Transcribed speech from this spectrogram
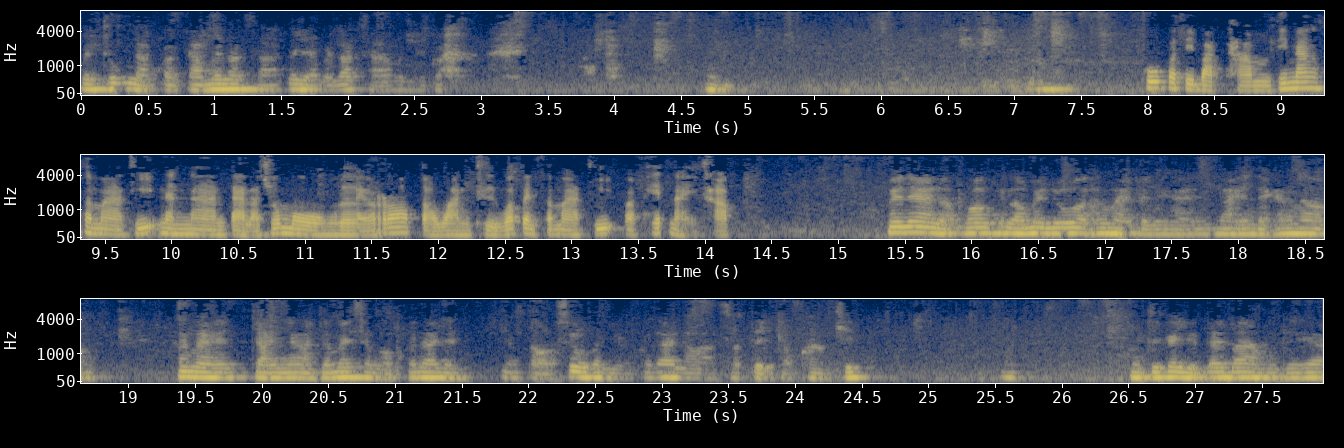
เป็นทุกข์หนักกว่าการไม่รักษา ก็อย่าไปรักษามันดีกว่าผู้ปฏิบัติธรรมที่นั่งสมาธินานๆ แต่ละชั่วโมงหลายรอบต่อวันถือว่าเป็นสมาธิประเภทไหนครับ ไม่แน่หรอกเพราะเราไม่รู้ว่าข้างในเป็นยังไงเราเห็นแต่ข้างนอก ข้างในใจยังอาจจะไม่สงบก็ได้ยังยังต่อสู้กันอยู่ก็ได้ระหว่างสติกับความคิด บางทีก็หยุดได้บ้างบางทีก็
